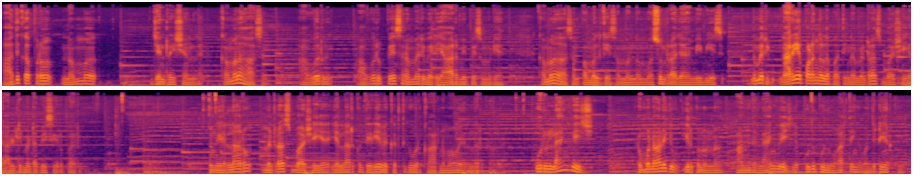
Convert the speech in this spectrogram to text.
அதுக்கப்புறம் நம்ம ஜென்ரேஷனில் கமலஹாசன் அவர் அவர் பேசுகிற மாதிரி வேறு யாருமே பேச முடியாது. கமலஹாசன் பம்மல் கே சம்பந்தம் வசூல் ராஜா எம்பிபிஎஸ் இந்த மாதிரி நிறைய படங்களில் பார்த்தீங்கன்னா மெட்ராஸ் பாஷையை அல்டிமேட்டாக பேசியிருப்பார். இவங்க எல்லாரும் மெட்ராஸ் பாஷையை எல்லாருக்கும் தெரிய வைக்கிறதுக்கு ஒரு காரணமாகவும் இருந்திருக்காங்க. ஒரு லாங்குவேஜ் ரொம்ப நாளைக்கு இருக்கணும்னா அந்த லாங்குவேஜில் புது புது வார்த்தைங்க வந்துகிட்டே இருக்கணும்.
